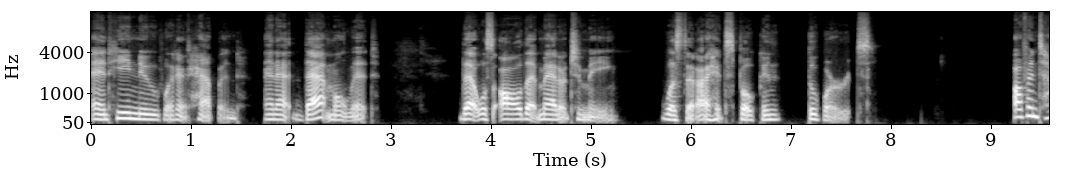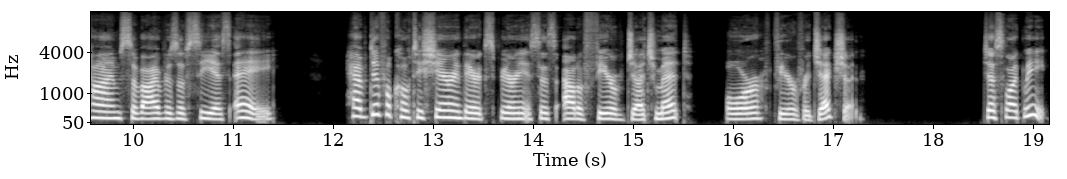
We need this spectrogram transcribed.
and he knew what had happened. And at that moment, that was all that mattered to me was that I had spoken the words. Oftentimes, survivors of CSA have difficulty sharing their experiences out of fear of judgment or fear of rejection, just like me.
